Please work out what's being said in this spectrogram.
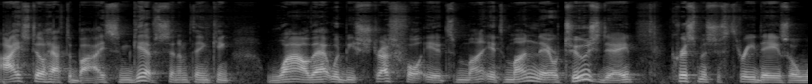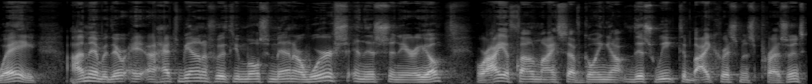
I still have to buy some gifts, and I'm thinking wow, that would be stressful. It's, it's Monday or Tuesday. Christmas is three days away. I remember there, I have to be honest with you, most men are worse in this scenario where I have found myself going out this week to buy Christmas presents.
